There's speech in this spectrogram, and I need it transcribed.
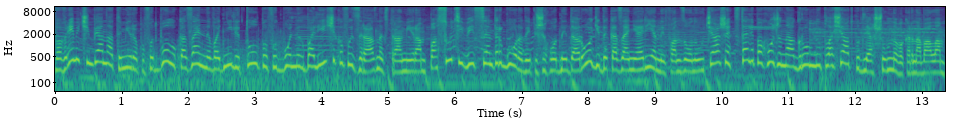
Во время чемпионата мира по футболу Казань наводнили толпы футбольных болельщиков из разных стран мира. По сути, весь центр города и пешеходные дороги до Казани-арены, фан-зоны у чаши стали похожи на огромную площадку для шумного карнавала.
